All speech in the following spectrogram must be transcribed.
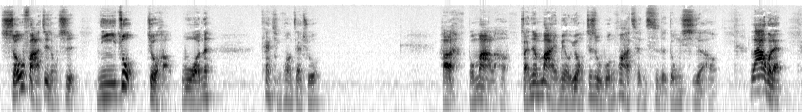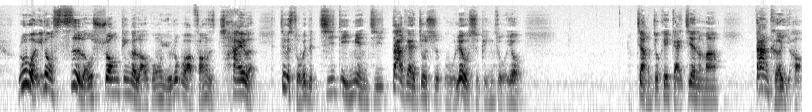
守法这种事你做就好，我呢看情况再说。好了，不骂了哈，反正骂也没有用，这是文化层次的东西了哈。拉回来，如果一栋四楼双拼的老公寓，如果把房子拆了，这个所谓的基地面积大概就是五六十平左右，这样就可以改建了吗？当然可以哈。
